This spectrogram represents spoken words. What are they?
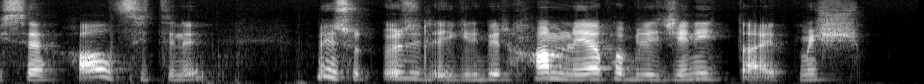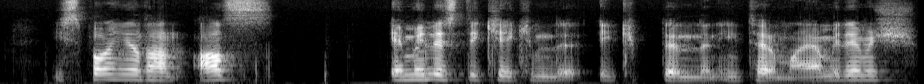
ise Hull City'nin Mesut Özil ile ilgili bir hamle yapabileceğini iddia etmiş. İspanya'dan az MLS'deki ekimde, ekiplerinden Inter Miami demiş.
